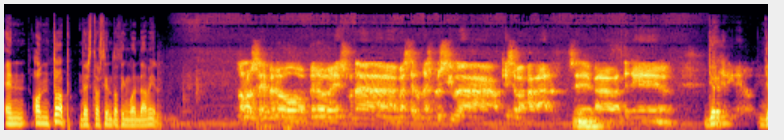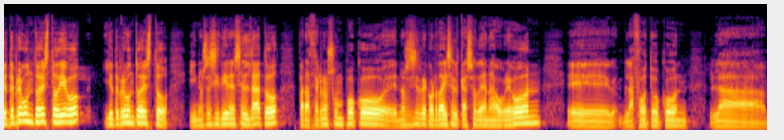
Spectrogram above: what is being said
en on top de estos 150.000? No lo sé, pero, pero es una, va a ser una exclusiva que se va a pagar, se va, va a tener Yo, dinero. yo te pregunto esto, Diego. Yo te pregunto esto, y no sé si tienes el dato, para hacernos un poco, eh, no sé si recordáis el caso de Ana Obregón, eh, la foto con la,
